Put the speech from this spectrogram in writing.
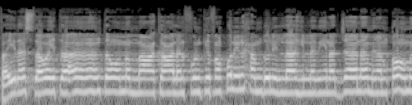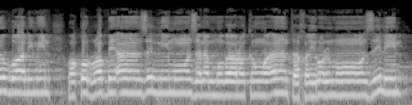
فإذا استويت أنت ومن معك على الفلك فقل الحمد لله الذي نجانا من القوم الظالمين. وقل رب أنزلني موزلا مباركا وأنت خير المنزلين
